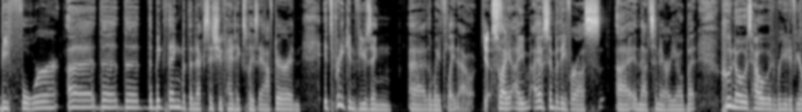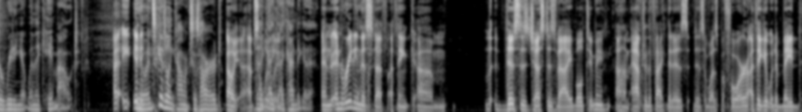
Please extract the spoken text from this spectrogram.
before uh, the the the big thing, but the next issue kind of takes place after, and it's pretty confusing uh, the way it's laid out. Yes. So I I, I have sympathy for us uh, in that scenario, but who knows how it would read if you were reading it when they came out. I, You know, and scheduling comics is hard. oh yeah, Like, absolutely. I, I kind of get it. and and reading this stuff, I think um, this is just as valuable to me um, after the fact that as as it was before. I think it would have made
